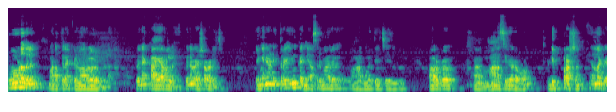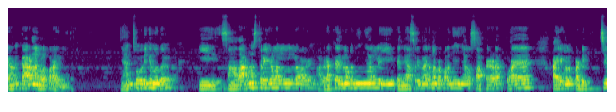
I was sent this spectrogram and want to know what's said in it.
കൂടുതലും മഠത്തിലെ കിണറുകളിലുള്ള പിന്നെ കയറിൽ പിന്നെ വിഷമടിച്ച്. എങ്ങനെയാണ് ഇത്രയും കന്യാസ്ത്രീമാർ ആത്മഹത്യ ചെയ്യുന്നത്? അവർക്ക് മാനസിക രോഗം ഡിപ്രഷൻ എന്നൊക്കെയാണ് കാരണങ്ങൾ പറയുന്നത്. ഞാൻ ചോദിക്കുന്നത് ഈ സാധാരണ സ്ത്രീകളല്ലോ അവർ അവരൊക്കെ എന്ന് പറഞ്ഞു കഴിഞ്ഞാൽ ഈ കന്യാസ്ത്രീമാരെന്നൊക്കെ പറഞ്ഞു കഴിഞ്ഞാൽ സഭയുടെ കുറേ കാര്യങ്ങൾ പഠിച്ച്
